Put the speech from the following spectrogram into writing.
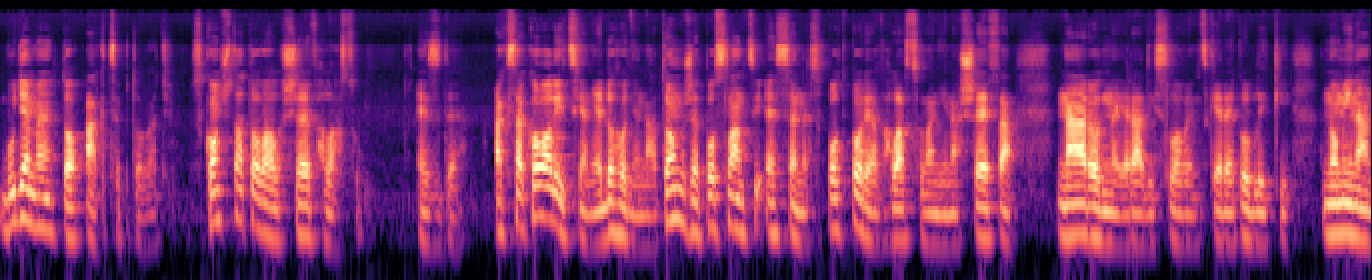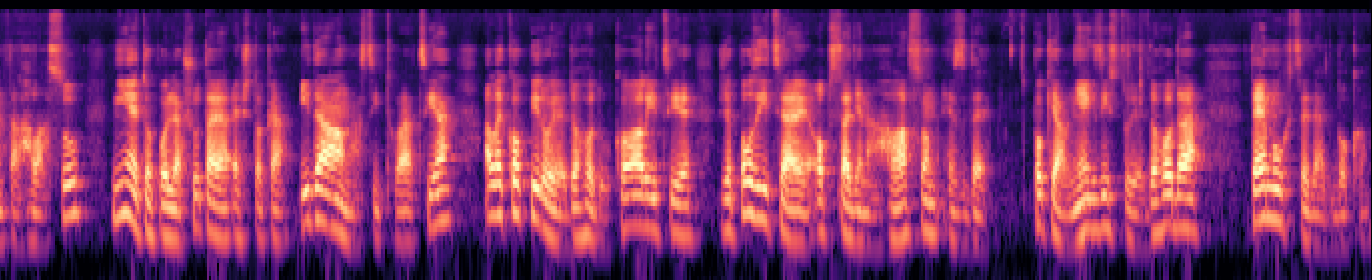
budeme to akceptovať. Skonštatoval šéf hlasu SD. Ak sa koalícia nedohodne na tom, že poslanci SNS podporia v hlasovaní na šéfa Národnej rady Slovenskej republiky nominanta hlasu, nie je to podľa Šutaja Eštoka ideálna situácia, ale kopíruje dohodu koalície, že pozícia je obsadená hlasom SD. Pokiaľ neexistuje dohoda, tému chce dať bokom.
